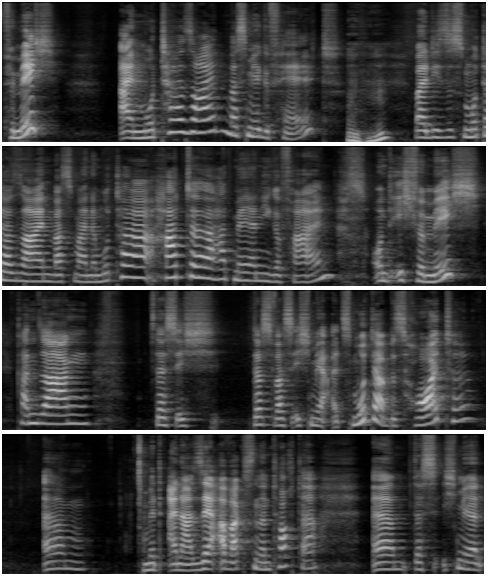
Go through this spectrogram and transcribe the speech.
für mich ein Muttersein, was mir gefällt. Mhm. Weil dieses Muttersein, was meine Mutter hatte, hat mir ja nie gefallen. Und ich für mich kann sagen, dass ich das, was ich mir als Mutter bis heute ähm, mit einer sehr erwachsenen Tochter, ähm, dass ich mir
